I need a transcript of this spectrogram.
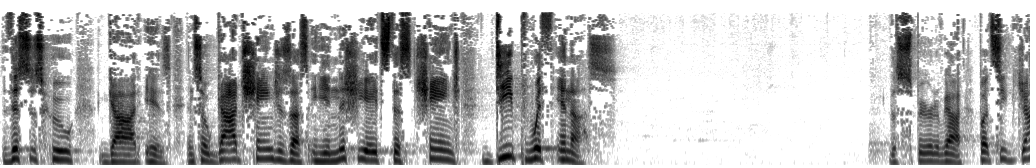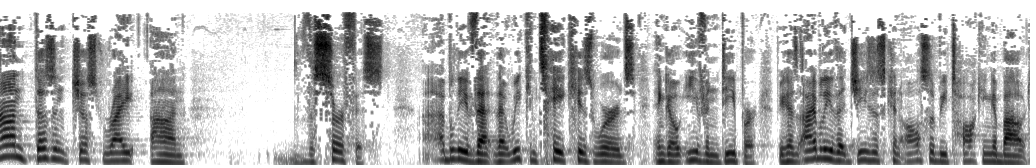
This is who God is. And so God changes us, and He initiates this change deep within us. The Spirit of God. But see, John doesn't just write on the surface. I believe that, that we can take his words and go even deeper because I believe that Jesus can also be talking about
